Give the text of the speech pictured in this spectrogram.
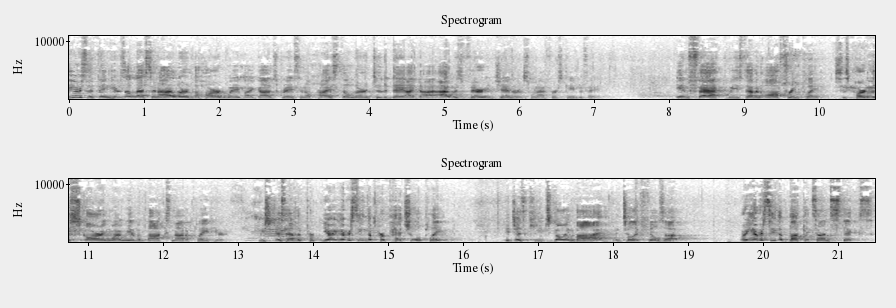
Here's the thing here's a lesson I learned the hard way by God's grace, and I'll probably still learn to the day I die. I was very generous when I first came to faith. In fact, we used to have an offering plate. This is part of the scarring why we have a box, not a plate here. We should just have the, you ever seen the perpetual plate? It just keeps going by until it fills up. Or you ever see the buckets on sticks?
